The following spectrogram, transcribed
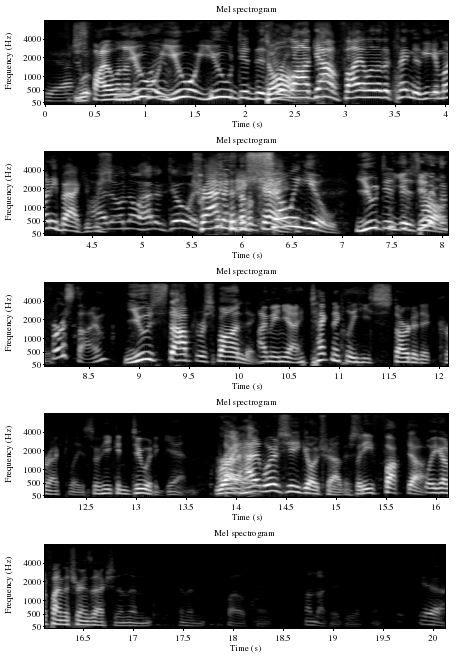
Yeah. Just file another you claim. you you did this Don't wrong. log out. File another claim. You'll get your money back. It I don't know how to do it. Travis is Okay. showing you. You did you this did wrong. it the first time. You stopped responding. I mean, yeah, technically he started it correctly, so he can do it again. right. All how, where does he go, Travis? but he fucked up. Well, you got to find the transaction and then and then file a claim. I'm not going to do that for him. Yeah.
